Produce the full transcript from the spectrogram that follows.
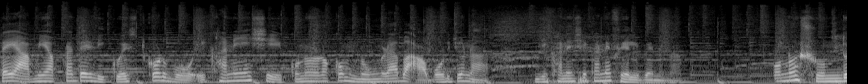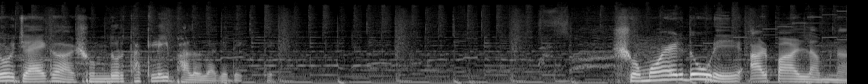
তাই আমি আপনাদের রিকোয়েস্ট করব, এখানে এসে কোনো রকম নোংরা বা আবর্জনা যেখানে সেখানে ফেলবেন না। কোনো সুন্দর জায়গা সুন্দর থাকলেই ভালো লাগে দেখতে। সময়ের দৌড়ে আর পারলাম না।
